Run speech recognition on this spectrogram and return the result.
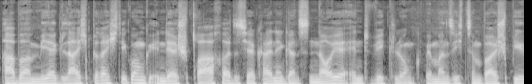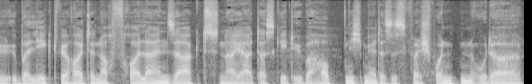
Aber mehr Gleichberechtigung in der Sprache, das ist ja keine ganz neue Entwicklung. Wenn man sich zum Beispiel überlegt, wer heute noch Fräulein sagt, naja, das geht überhaupt nicht mehr, das ist verschwunden oder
